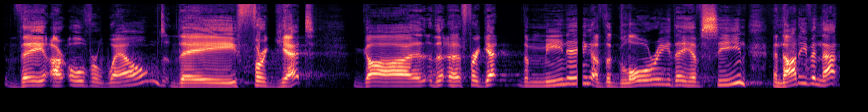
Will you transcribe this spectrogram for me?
They are overwhelmed, they forget. God, uh, forget the meaning of the glory they have seen, and not even that,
